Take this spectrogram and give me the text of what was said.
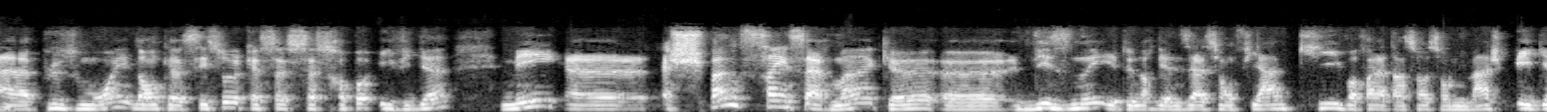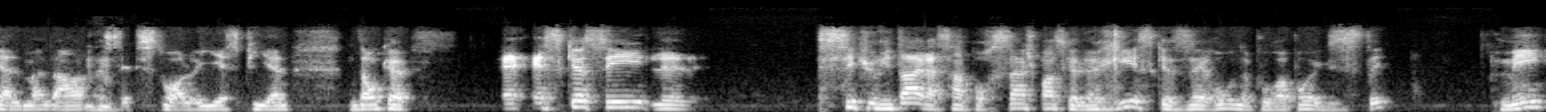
Euh, plus ou moins. Donc, euh, c'est sûr que ce ne sera pas évident. Mais je pense sincèrement que Disney est une organisation fiable qui va faire attention à son image également dans mhm. cette histoire-là, ESPN. Donc, est-ce que c'est le, sécuritaire à 100%? Je pense que le risque zéro ne pourra pas exister. Mais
